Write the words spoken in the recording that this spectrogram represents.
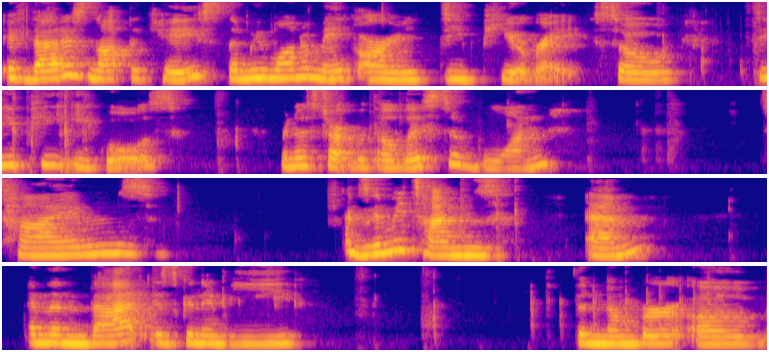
If that is not the case, then we want to make our dp array. So dp equals, I'm going to start with a list of 1 times, it's going to be times m, and then that is going to be the number of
